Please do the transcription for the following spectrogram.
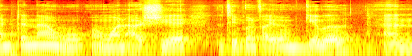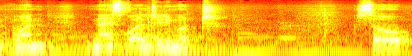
antenna one RCA the 3.5 mm cable and one nice quality remote. So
